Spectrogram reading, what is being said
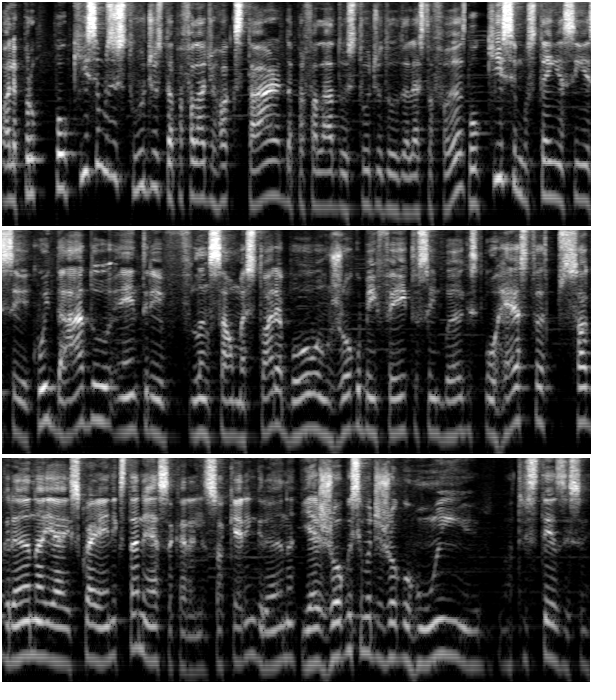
Olha, por pouquíssimos estúdios, dá pra falar de Rockstar, dá pra falar do estúdio do The Last of Us, pouquíssimos têm, assim, esse cuidado entre lançar uma história boa, um jogo bem feito, sem bugs. O resto é só grana e a Square Enix tá nessa, cara. Eles só querem grana. E é jogo em cima de jogo ruim. Uma tristeza isso aí.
